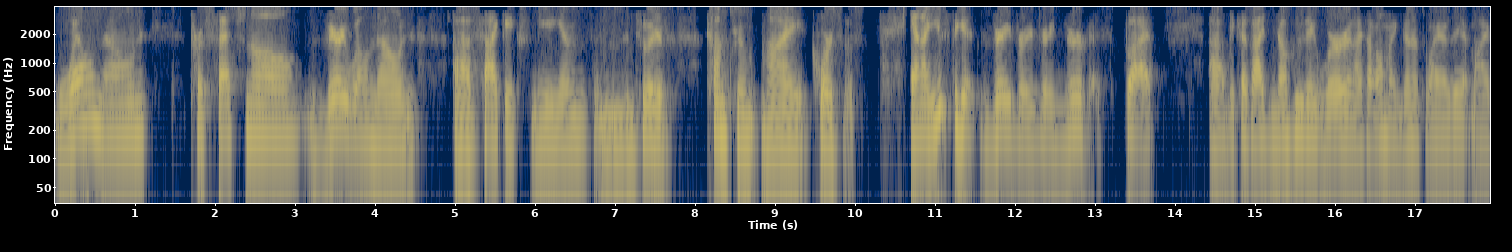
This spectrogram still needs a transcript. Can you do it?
well-known, professional, very well-known uh, psychics, mediums, and intuitives come to my courses. And I used to get very, very, very nervous, but uh, because I'd know who they were and I thought, oh my goodness, why are they at my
